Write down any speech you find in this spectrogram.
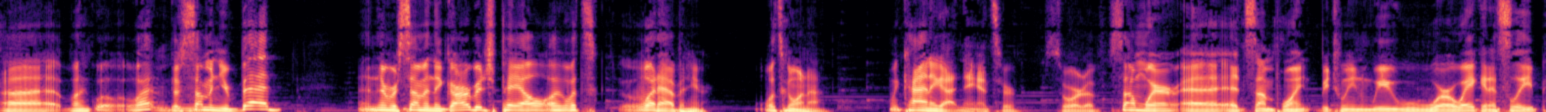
Uh, I'm like, "Wha- what? There's some in your bed, and there were some in the garbage pail. Like, what's what happened here? What's going on? We kind of got an answer, sort of. Somewhere uh, at some point between we were awake and asleep,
